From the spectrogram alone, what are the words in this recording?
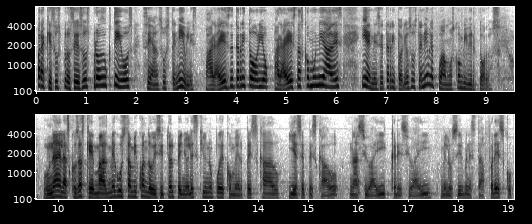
para que esos procesos productivos sean sostenibles para este territorio, para estas comunidades y en ese territorio sostenible podamos convivir todos. Una de las cosas que más me gusta a mí cuando visito el Peñol es que uno puede comer pescado y ese pescado nació ahí, creció ahí, me lo sirven, está fresco.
